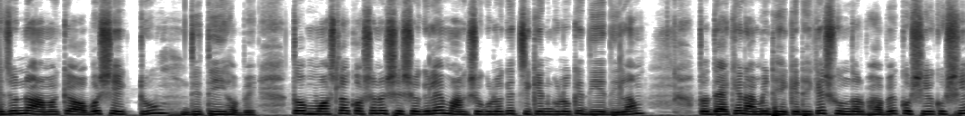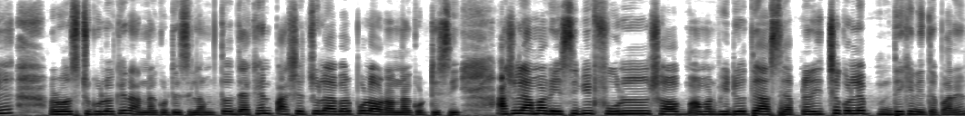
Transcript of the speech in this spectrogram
এজন্য আমাকে অবশ্যই একটু দিতেই হবে। তো মশলা কষানো শেষ হয়ে গেলে মাংসগুলোকে, চিকেনগুলোকে দিয়ে দিলাম। তো দেখেন আমি ঢেকে ঢেকে সুন্দরভাবে কষিয়ে কষিয়ে রোস্টগুলোকে রান্না করতেছিলাম। তো দেখেন পাশের চুলা আবার পোলাও রান্না করতেছি। আসলে আমার রেসিপি ফুল সব আমার ভিডিওতে আছে, আপনারা ইচ্ছা করলে দেখে নিতে পারেন।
